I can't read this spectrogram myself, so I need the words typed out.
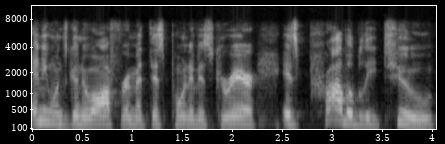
anyone's going to offer him at this point of his career is probably two.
